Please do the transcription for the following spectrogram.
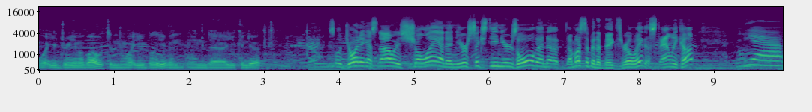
what you dream about and what you believe in, and uh, you can do it. So joining us now is Shalane, and you're 16 years old, and that must have been a big thrill, eh? The Stanley Cup. Yeah.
